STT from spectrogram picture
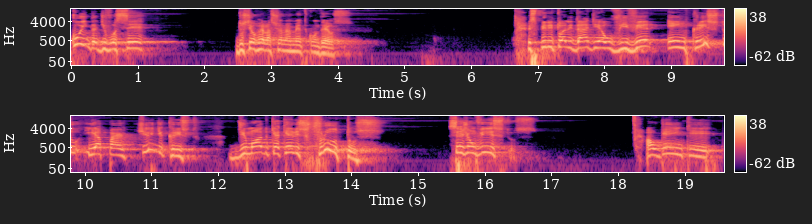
cuida de você, do seu relacionamento com Deus? Espiritualidade é o viver em Cristo e a partir de Cristo, de modo que aqueles frutos sejam vistos. Alguém que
